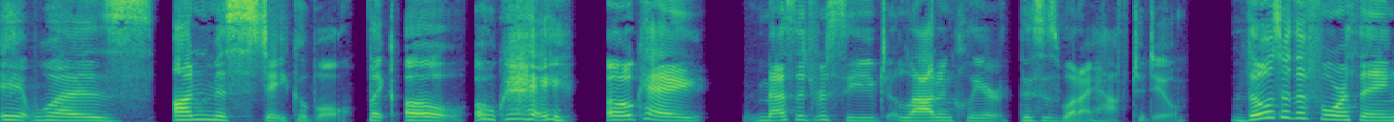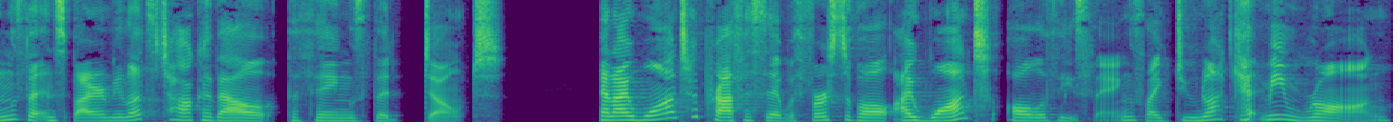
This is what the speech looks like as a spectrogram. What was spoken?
It was unmistakable. Like, oh, okay, okay, message received loud and clear. This is what I have to do. Those are the four things that inspire me. Let's talk about the things that don't. And I want to preface it with first of all, I want all of these things. Like, do not get me wrong,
